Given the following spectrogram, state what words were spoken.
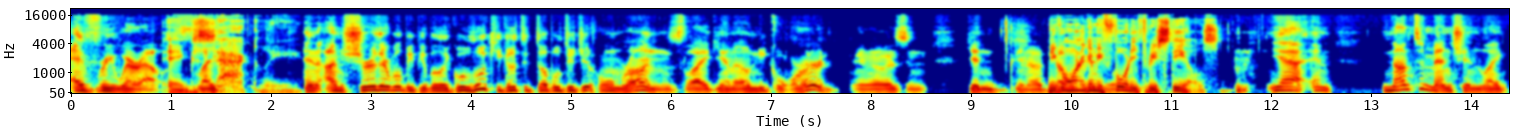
everywhere else. Exactly. Like, and I'm sure there will be people like, well, look, he got to double digit home runs. Like, you know, Nico Hoerner, you know, isn't getting, you know, Nico Hoerner give me 43 steals. Yeah. And not to mention, like,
